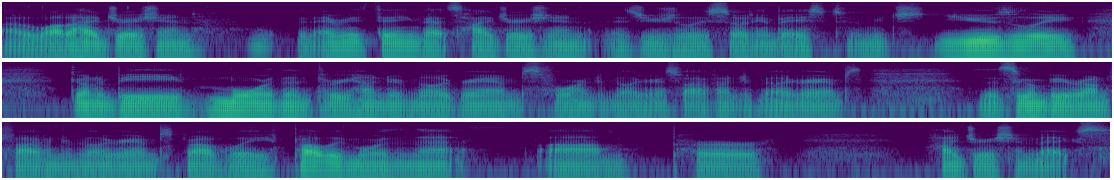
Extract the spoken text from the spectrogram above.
a lot of hydration, with everything that's hydration is usually sodium based, which usually going to be more than 300 milligrams, 400 milligrams, 500 milligrams. It's going to be around 500 milligrams, probably, probably more than that um, per hydration mix.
